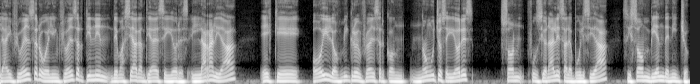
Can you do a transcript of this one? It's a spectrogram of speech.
la influencer o el influencer tienen demasiada cantidad de seguidores, la realidad es que hoy los microinfluencers con no muchos seguidores son funcionales a la publicidad si son bien de nicho.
